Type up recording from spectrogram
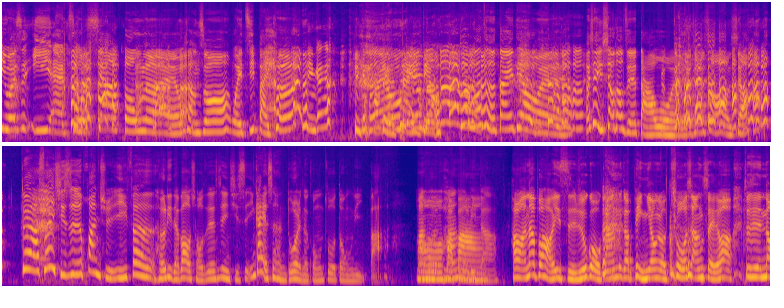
以为是 EX，我吓疯了哎，我想说维基百科，你刚刚你刚刚有。呆掉，对，我真的呆掉哎！而且你笑到直接打我哎，我觉得超好笑。对啊，所以其实换取一份合理的报酬这件事情，其实应该也是很多人的工作动力吧？蛮合蛮合理的。好了，那不好意思，如果我刚刚那个平庸有戳伤谁的话，就是 no。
